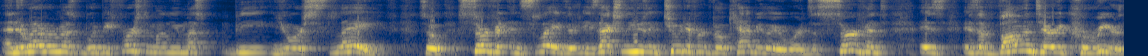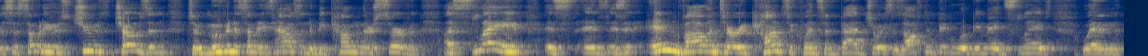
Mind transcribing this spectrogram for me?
and whoever must, would be first among you must be your slave. So, servant and slave, he's actually using two different vocabulary words. A servant is, is a voluntary career. This is somebody who's choose, chosen to move into somebody's house and to become their servant. A slave is, is, is an involuntary consequence of bad choices. Often people would be made slaves when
